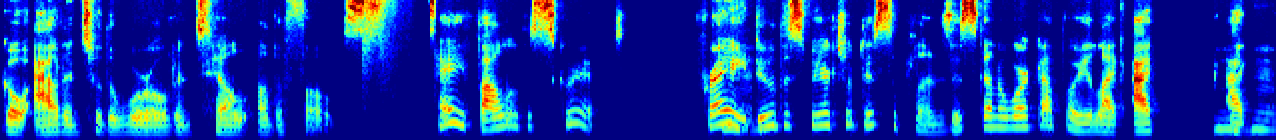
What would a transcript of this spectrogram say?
go out into the world and tell other folks, hey, follow the script, pray, Mhm. do the spiritual disciplines. It's going to work out for you. Like I, I- Mhm.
